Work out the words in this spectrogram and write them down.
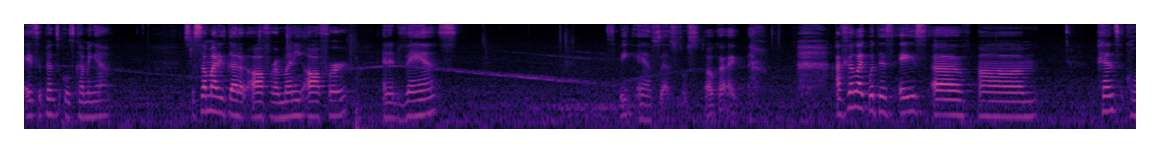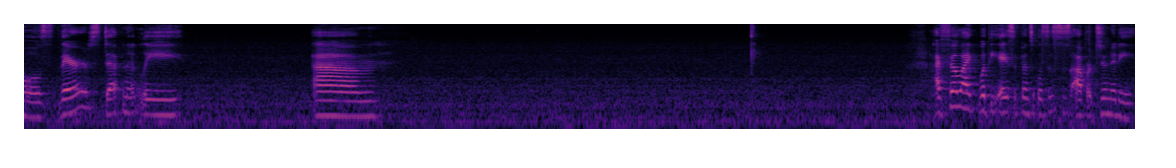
Ace of Pentacles coming out. So somebody's got an offer, a money offer, an advance. Speak ancestors. Okay. I feel like with this Ace of um, Pentacles, there's definitely um, I feel like with the Ace of Pentacles, this is opportunity.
